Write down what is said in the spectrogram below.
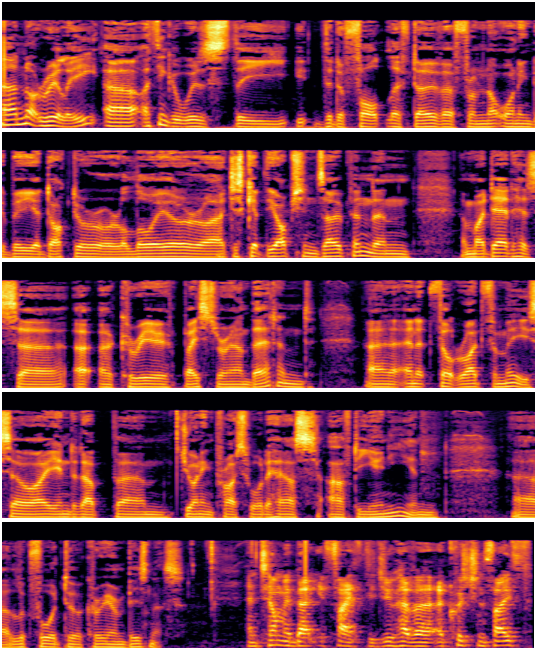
not really. I think it was the the default left over from not wanting to be a doctor or a lawyer. I just kept the options open, and, and my dad has a, a, career based around that, and and it felt right for me. So I ended up um, joining Price Waterhouse after uni, and look forward to a career in business. And tell me about your faith. Did you have a, a Christian faith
